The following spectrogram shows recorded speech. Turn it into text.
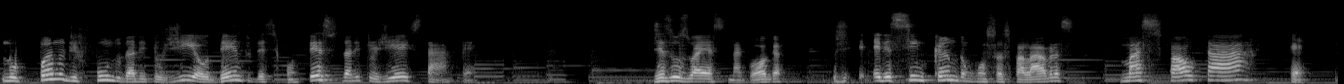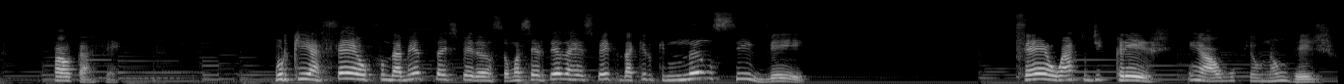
no pano de fundo da liturgia, ou dentro desse contexto da liturgia, está a fé. Jesus vai à sinagoga, eles se encantam com suas palavras, mas falta a fé. Falta a fé. Porque a fé é o fundamento da esperança, uma certeza a respeito daquilo que não se vê. Fé é o ato de crer em algo que eu não vejo.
